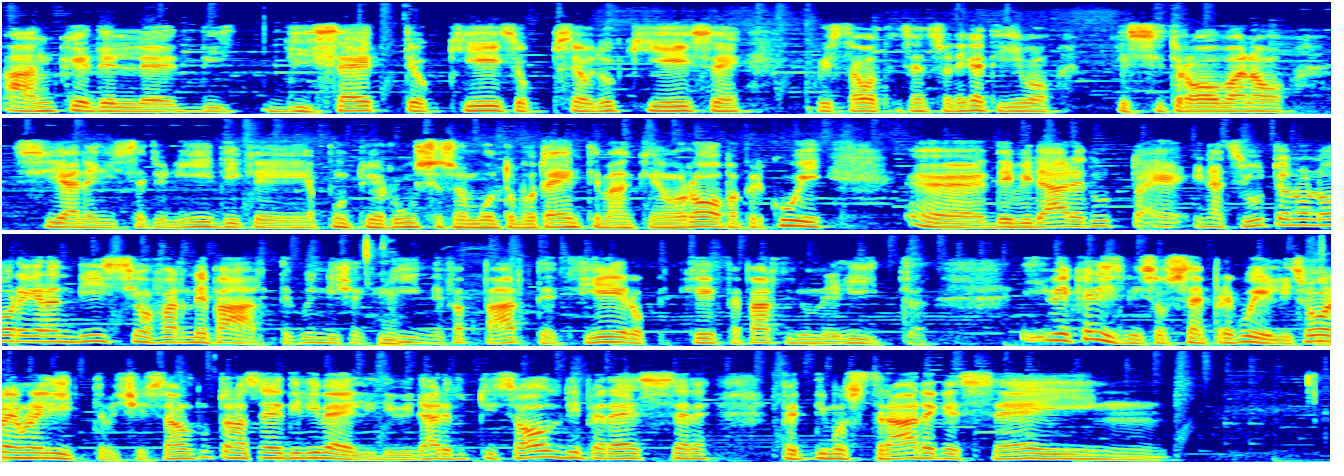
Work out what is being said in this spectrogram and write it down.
anche delle, di, di sette o chiese o pseudo chiese, questa volta in senso negativo, che si trovano sia negli Stati Uniti che appunto in Russia sono molto potenti, ma anche in Europa, per cui eh, devi dare tutto, eh, innanzitutto è un onore grandissimo farne parte, quindi c'è chi mm. ne fa parte è fiero perché fa parte di un'elite. I meccanismi sono sempre quelli, solo è un'elite, ci stanno tutta una serie di livelli, devi dare tutti i soldi per essere, per dimostrare che sei...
